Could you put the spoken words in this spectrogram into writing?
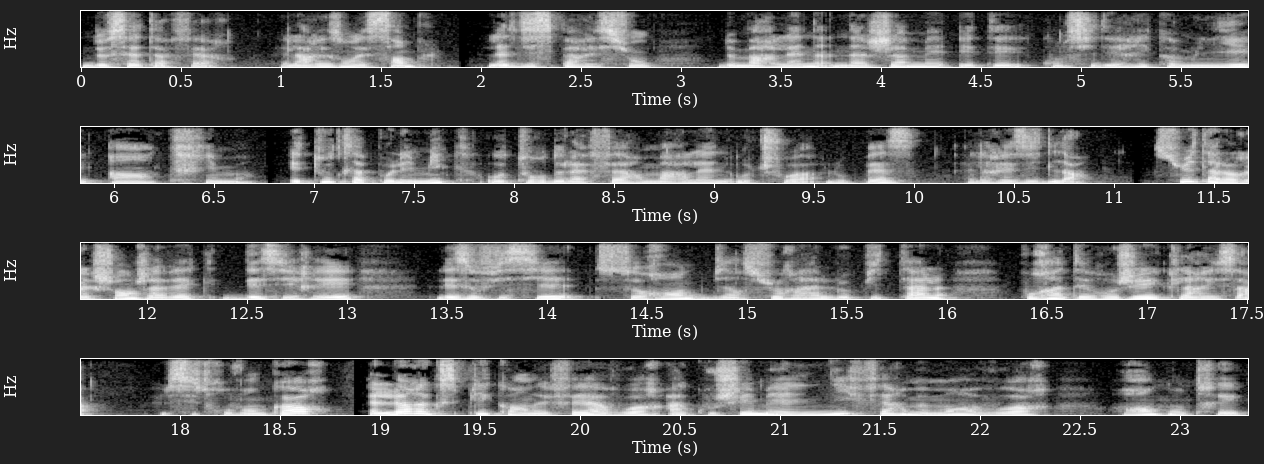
de cette affaire. Et la raison est simple, la disparition de Marlène n'a jamais été considérée comme liée à un crime. Et toute la polémique autour de l'affaire Marlène Ochoa Lopez, elle réside là. Suite à leur échange avec Désiré, les officiers se rendent bien sûr à l'hôpital pour interroger Clarissa. Elle s'y trouve encore. Elle leur explique en effet avoir accouché, mais elle nie fermement avoir rencontré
